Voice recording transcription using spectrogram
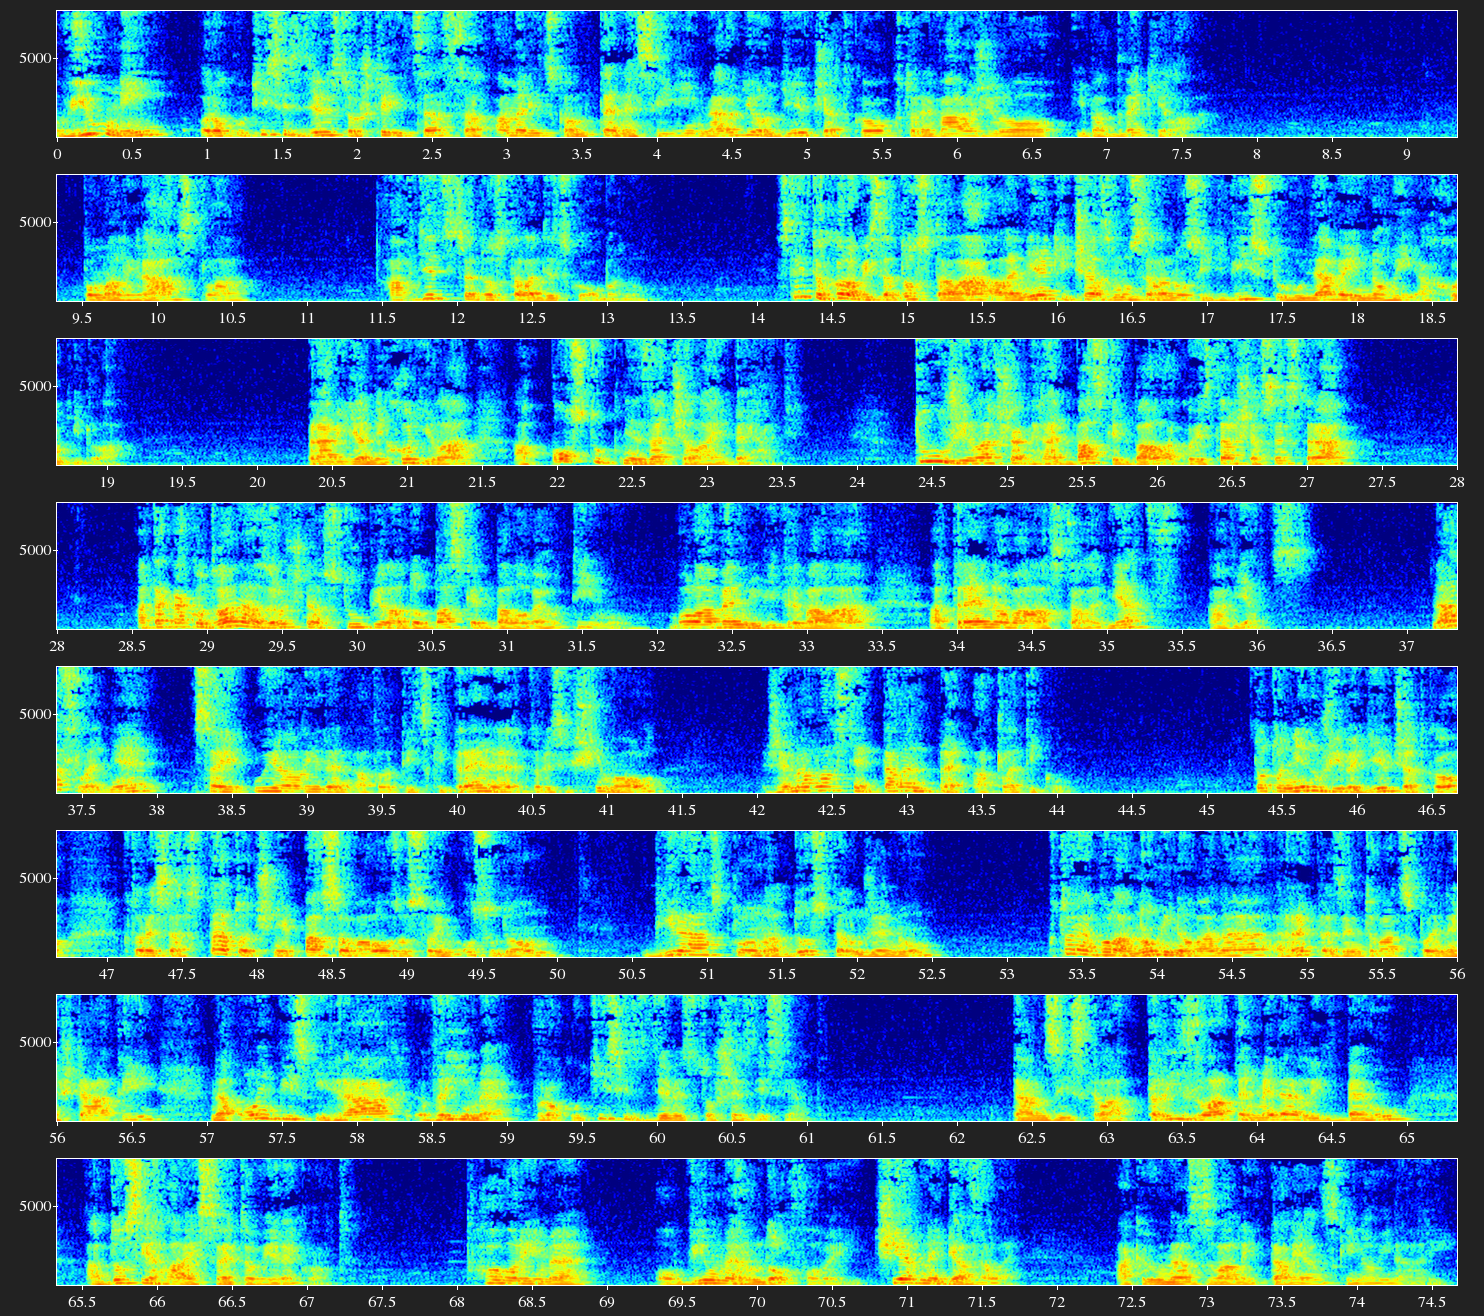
V júni roku 1940 sa v americkom Tennessee narodilo dievčatko, ktoré vážilo iba 2 kg. Pomaly rástla a v detstve dostala detskú obrnu. Z tejto choroby sa dostala, ale nejaký čas musela nosiť výstuhu ľavej nohy a chodidla. Pravidelne chodila a postupne začala aj behať. Túžila však hrať basketbal ako jej staršia sestra, a tak ako 12-ročná vstúpila do basketbalového týmu. Bola veľmi vytrvalá a trénovala stále viac a viac. Následne sa jej ujal jeden atletický tréner, ktorý si všimol, že má vlastne talent pre atletiku. Toto neduživé dievčatko, ktoré sa statočne pasovalo so svojím osudom, vyrástlo na dospelú ženu, ktorá bola nominovaná reprezentovať Spojené štáty na olympijských hrách v Ríme v roku 1960. Tam získala tri zlaté medaily v behu a dosiahla aj svetový rekord. Hovoríme o Vilme Rudolfovej, čiernej gazele, ako ju nazvali talianskí novinári.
